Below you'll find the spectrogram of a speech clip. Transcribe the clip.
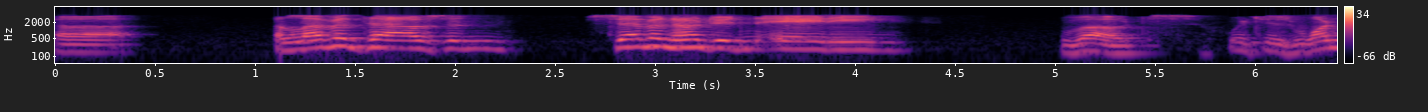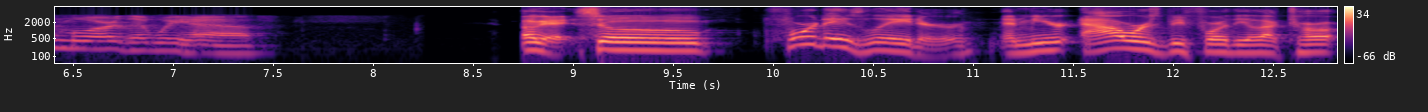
uh, 11,780 votes which is one more that we have. Okay, so four days later, and mere hours before the electoral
